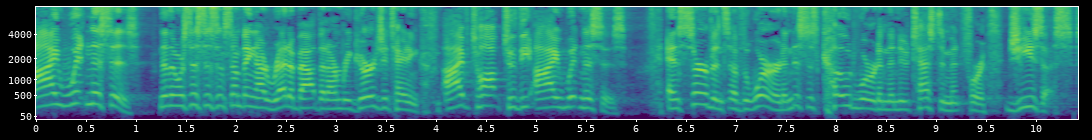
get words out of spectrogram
eyewitnesses. In other words, this isn't something I read about that I'm regurgitating. I've talked to the eyewitnesses and servants of the word, and this is code word in the New Testament for Jesus.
